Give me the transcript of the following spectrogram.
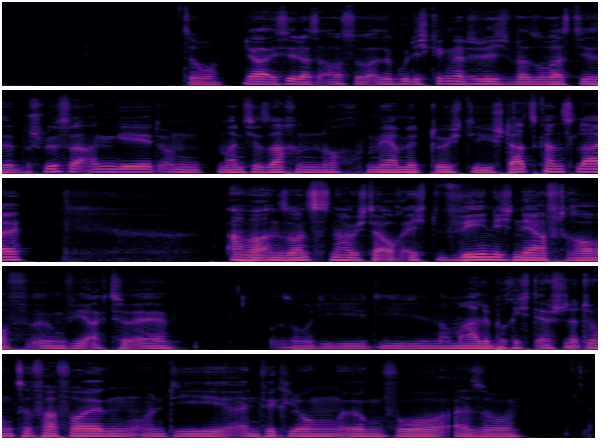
So. Ja, ich sehe das auch so. Also gut, ich kriege natürlich, was- so was diese Beschlüsse angeht und manche Sachen noch mehr mit durch die Staatskanzlei. Aber ansonsten habe ich da auch echt wenig Nerv drauf, irgendwie aktuell. So die, die normale Berichterstattung zu verfolgen und die Entwicklung irgendwo. Also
